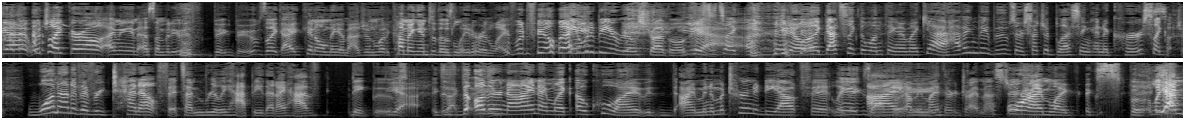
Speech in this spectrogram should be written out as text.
yet. Which, like, girl, I mean, as somebody with big boobs, like, I can only imagine what coming into those later in life would feel like. it would be a real struggle because it's like you know like that's like the one thing i'm like yeah having big boobs are such a blessing and a curse like a- one out of every 10 outfits i'm really happy that i have big boobs Yeah, exactly. the other nine i'm like oh cool i i'm in a maternity outfit like i i'm in my third trimester Or I'm like exposed. Like Yeah. I'm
